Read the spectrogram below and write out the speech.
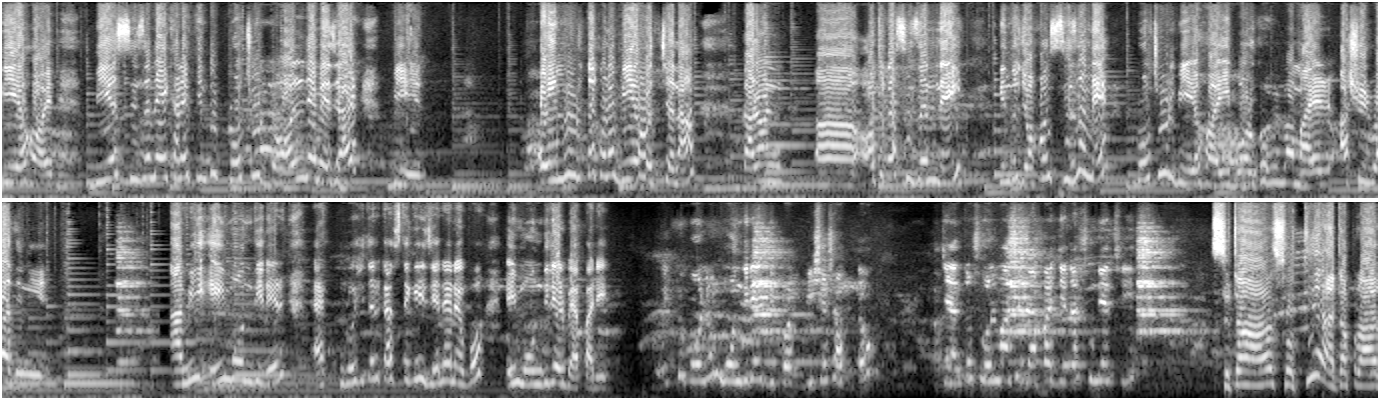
বিয়ে হয়। বিয়ের সিজনে এখানে কিন্তু প্রচুর ঢল নেমে যায় বিয়ের। এই মুহূর্তে কোনো বিয়ে হচ্ছে না, কারণ অতটা সিজন নেই, কিন্তু যখন সিজনে প্রচুর বিয়ে হয় এই বর্গভীমা মায়ের আশীর্বাদ নিয়ে। আমি এই মন্দিরের এক পুরোহিতের কাছ থেকেই জেনে নেব এই মন্দিরের ব্যাপারে। একটু বলুন, মন্দিরের বিশেষত্ব? জ্যান্ত শোল মাছের ব্যাপার যেটা শুনেছি। সেটা সত্যি এটা প্রায়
